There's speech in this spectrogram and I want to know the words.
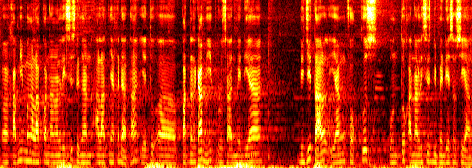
Uh, kami melakukan analisis dengan alatnya ke data yaitu uh, partner kami perusahaan media digital yang fokus untuk analisis di media sosial.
